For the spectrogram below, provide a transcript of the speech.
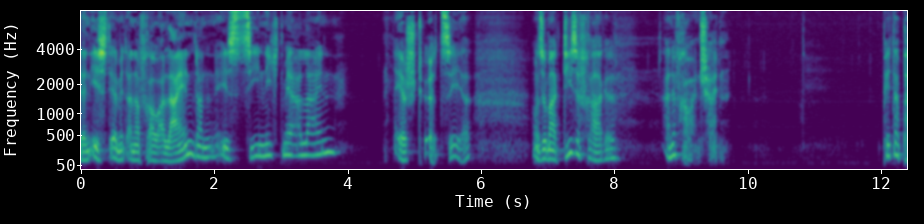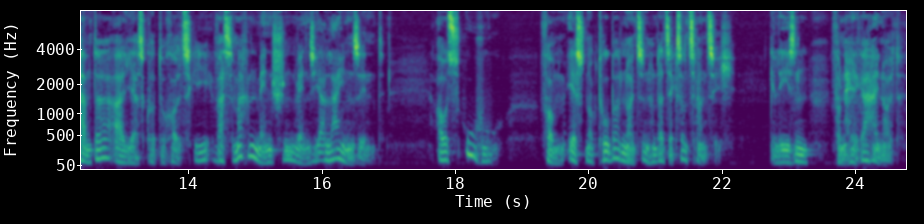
Denn ist er mit einer Frau allein, dann ist sie nicht mehr allein? Er stört sehr. Und so mag diese Frage eine Frau entscheiden. Peter Panther alias Kurt Tucholsky Was machen Menschen, wenn sie allein sind? Aus Uhu vom 1. Oktober 1926. Gelesen von Helga Heinold.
